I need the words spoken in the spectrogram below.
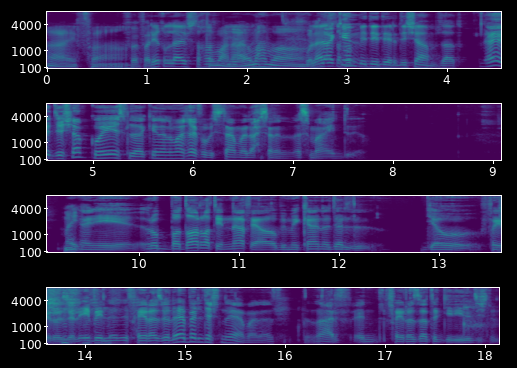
اي ف ففريق لا يستخف طبعا يعني مهما ولا لكن- يستخف بديدير ديشام ذاته. إيه ديشام كويس لكن أنا ما شايفه بيستعمل أحسن الأسماء عنده. ما يعني رب ضارة نافعة أو بمكانه ده جو فيروس الإبل. فيروس الإبل ده شنو يا man ما أعرف الفيروسات الجديدة دي شنو.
